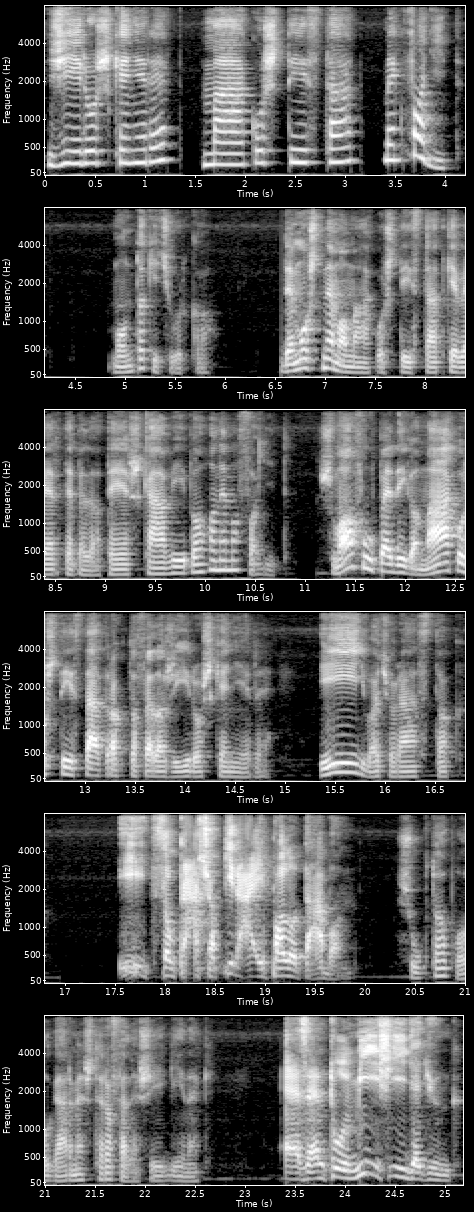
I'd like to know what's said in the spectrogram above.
zsíros kenyeret, mákos tésztát, meg fagyit, mondta kicsurka. De most nem a mákos tésztát keverte bele a teljes kávéba, hanem a fagyit. Svafu pedig a mákos tésztát rakta fel a zsíros kenyérre. Így vacsoráztak. Így szokás a királyi palotában, súgta a polgármester a feleségének. Ezen túl mi is így együnk.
